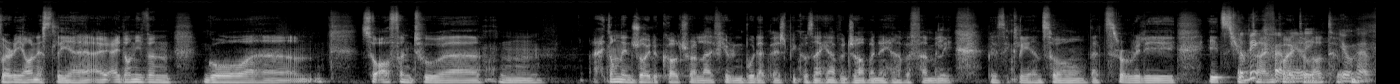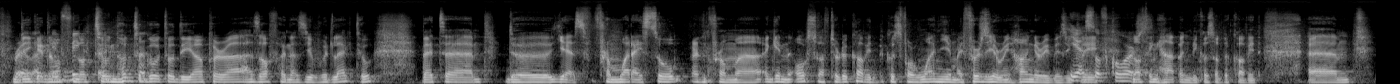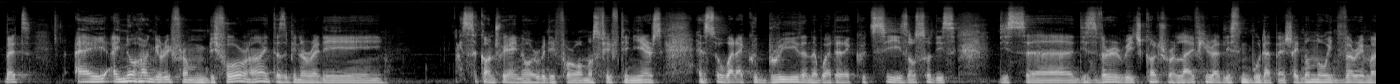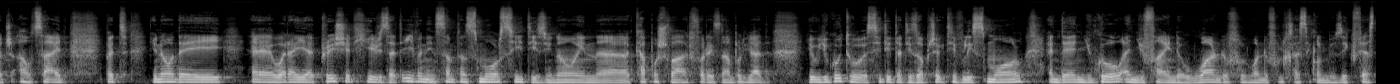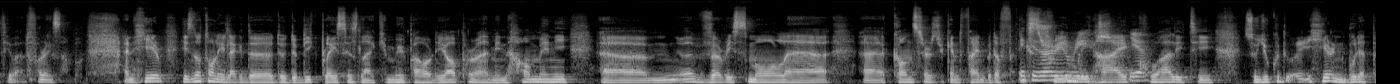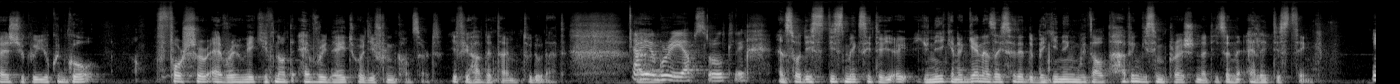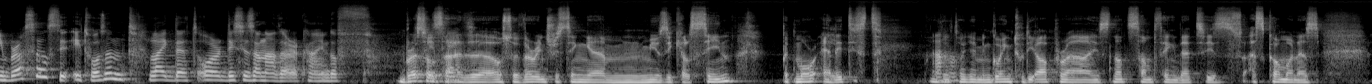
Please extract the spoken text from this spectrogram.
very honestly, I, I- don't even go um, so often to. Uh, mm, I don't enjoy the cultural life here in Budapest because I have a job and I have a family, basically, and so that's really eats your time quite a lot. you have, big enough big not to not to go to the opera as often as you would like to, but um, the yes, from what I saw and from uh, again also after the COVID, because for one year, my first year in Hungary, basically, Yes, of course. nothing happened because of the COVID, um, but. I, I know Hungary from before. Huh? It has been already it's a country I know already for almost 15 years, and so what I could breathe and what I could see is also this this uh, this very rich cultural life here, at least in Budapest. I don't know it very much outside, but you know, they uh, what I appreciate here is that even in sometimes small cities, you know, in uh, Kaposvár, for example, you had you, you go to a city that is objectively small, and then you go and you find a wonderful, wonderful classical music festival, for example. And here is not only like the, the, the big places like Mupa or the opera. I mean, how many um, very small uh, uh, concerts you can find, but of It extremely high yeah. quality. So you could here in Budapest, you could you could go for sure every week, if not every day, to a different concert if you have the time to do that. I agree, absolutely. And so this this makes it uh, unique. And again, as I said at the beginning, without having this impression that it's an elitist thing. In Brussels, it, it wasn't like that, or this is another kind of. Brussels has uh, also a very interesting um, musical scene, but more elitist. As I told you, I mean, going to the opera is not something that is as common as,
